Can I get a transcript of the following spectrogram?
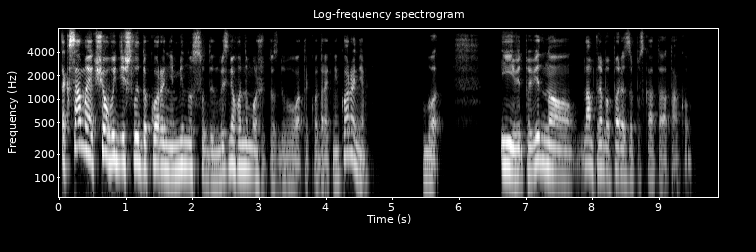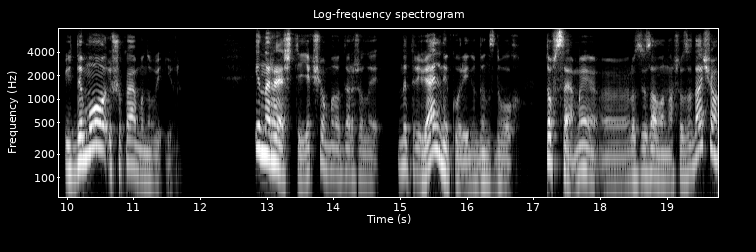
Так само, якщо ви дійшли до кореня мінус 1, ви з нього не можете здобувати квадратні корені. От. І, відповідно, нам треба перезапускати атаку. Йдемо і шукаємо новий y. І нарешті, якщо ми одержали нетривіальний корінь один з двох, то все, ми е, розв'язали нашу задачу.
